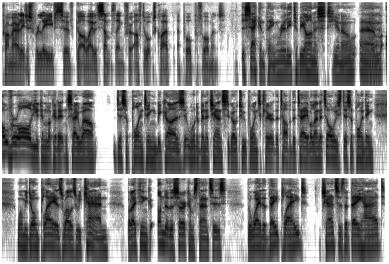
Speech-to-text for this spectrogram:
primarily just relieved to have got away with something for after what was quite a, a poor performance? the second thing, really, to be honest. You know, um, yeah. overall, you can look at it and say, well, disappointing because it would have been a chance to go two points clear at the top of the table. And it's always disappointing when we don't play as well as we can. But I think under the circumstances, the way that they played, chances that they had,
